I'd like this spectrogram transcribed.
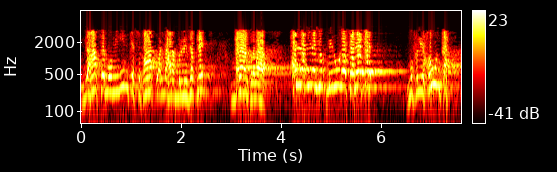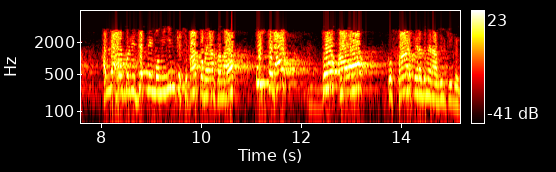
یہاں سے مومنین کے صفات کو اللہ رب العزت نے بیان فرمایا۔ اللہ مرون سے لے کر مفلحون تک اللہ رب العزت نے مومنین کے صفات کو بیان فرمایا۔ اس کے بعد دو آیات کفار کے رد میں نازل کی گئی۔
